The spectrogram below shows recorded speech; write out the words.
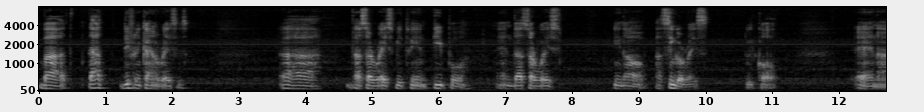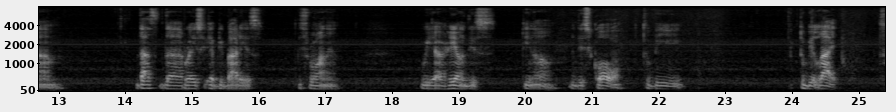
but that different kind of races. Uh, that's a race between people, and that's a race, you know, a single race, we call. And um, that's the race everybody is is running. We are here on this, you know, this call to be to be light, to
